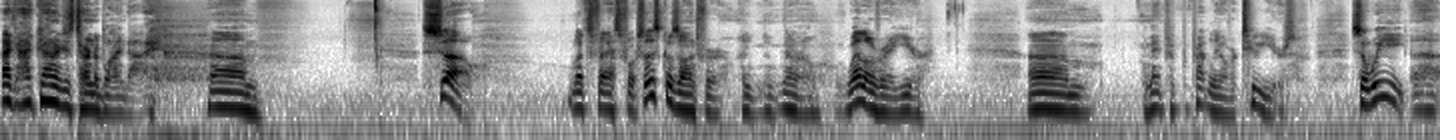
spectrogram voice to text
I, I kind of just turned a blind eye. Um, So, let's fast forward. So this goes on for I don't know, well over a year. Um, probably over two years. So we uh,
